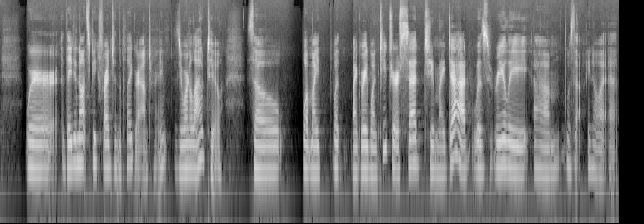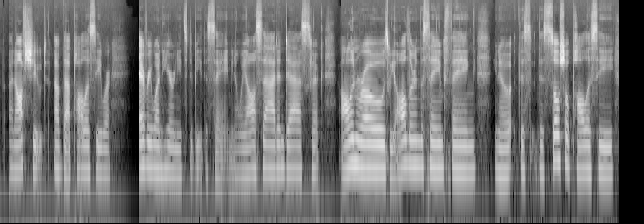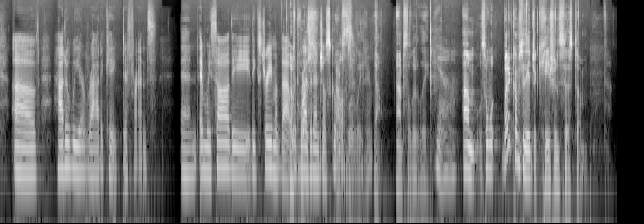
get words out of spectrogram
where they did not speak French in the playground, right? Because you weren't allowed to. So what my what my grade one teacher said to my dad was really um, was a, you know a, a, an offshoot of that policy where everyone here needs to be the same. You know, we all sat in desks, like, all in rows. We all learned the same thing. You know, this this social policy of how do we eradicate difference, and and we saw the the extreme of that Of with course. residential schools. Absolutely. right? Yeah, absolutely. Yeah. Um, so, wh- when it comes to the education system,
